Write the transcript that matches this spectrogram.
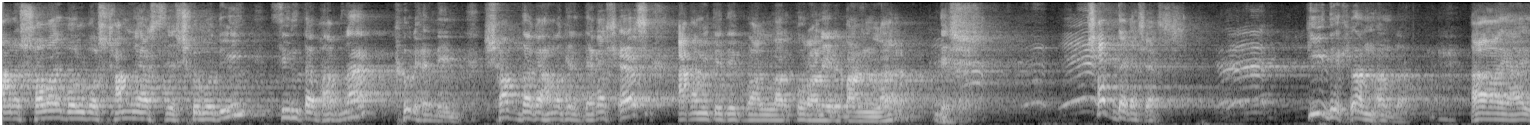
আমরা সবাই বলব, সামনে আসছে শুভ দিন, চিন্তা ভাবনা করে নিন। সব দেখা আমাকে দেখা শেষ, আগামীতে দেখব আল্লাহর কোরআনের বাংলা দেশ সব দেখা শেষ। কি দেখলাম আমরা? আয় আয়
